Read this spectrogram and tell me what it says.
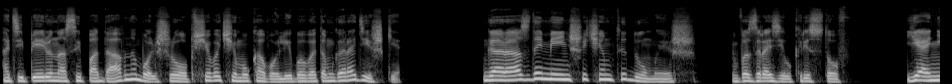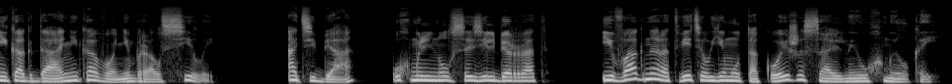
А теперь у нас и подавно больше общего, чем у кого-либо в этом городишке». «Гораздо меньше, чем ты думаешь», — возразил Крестов. «Я никогда никого не брал силой». «А тебя?» — ухмыльнулся Зильберрат и Вагнер ответил ему такой же сальной ухмылкой.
